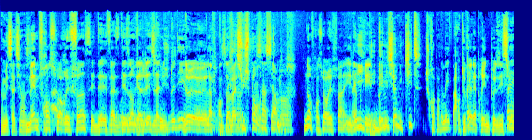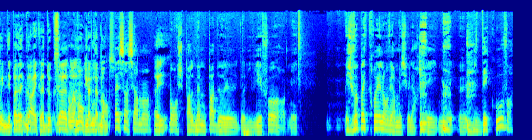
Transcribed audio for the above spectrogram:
non mais ça tient. Même François Ruffin va se désengager de la, de la France. Ça va suspendre. Sincèrement. Non, François Ruffin, il, a ah, pris il démissionne, il quitte, je crois pas. Bah, en tout cas, il a pris une position, il n'est pas d'accord avec la doxa Normalement, du mouvement. Très sincèrement, bon, je parle même pas d'Olivier Faure, mais, mais je veux pas être cruel envers M. Larcher, mais euh, il découvre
